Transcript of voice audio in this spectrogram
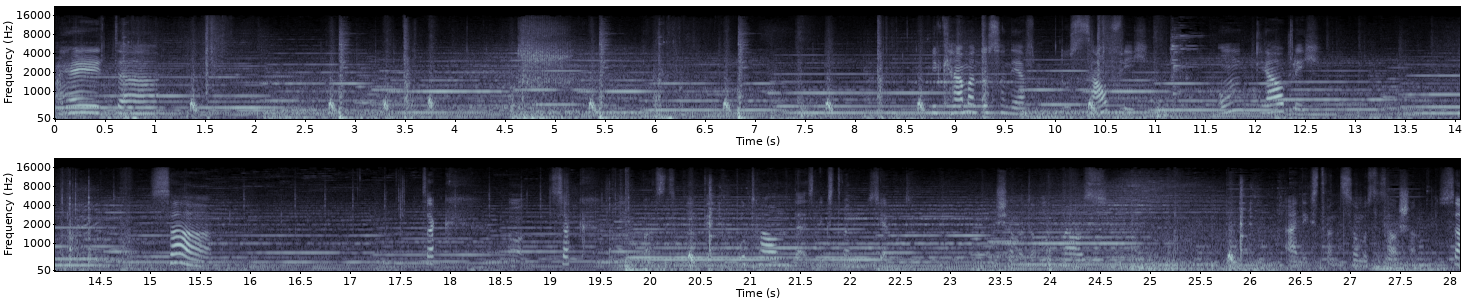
Alter! Wie kann man das so nerven? Du Saufig. Unglaublich. So. Zack. Und zack. Und passt. Und den kaputt hauen. Da ist nichts drin. Sehr gut. Wie schauen wir da unten aus? Ah, nichts drin. So muss das ausschauen. So.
